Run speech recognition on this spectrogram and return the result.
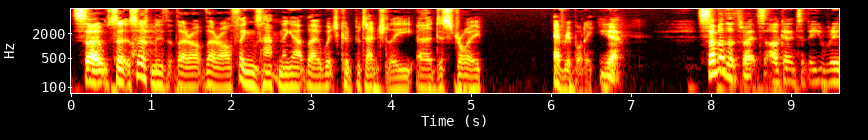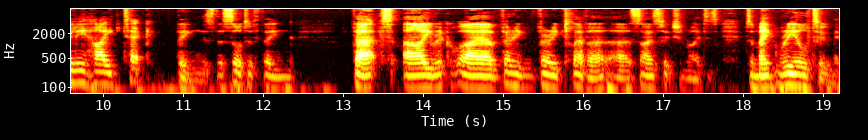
So, so certainly that there are there are things happening out there which could potentially uh, destroy everybody. yeah. Some of the threats are going to be really high tech things, the sort of thing that I require very, very clever uh, science fiction writers to make real to me.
